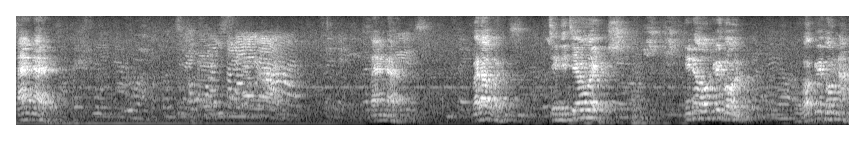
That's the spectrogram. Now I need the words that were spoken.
સાઈન આવે સાઈન આવે બરાબર જે નીચે હોય એનો વક્રી ભવન વક્રી ભવના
